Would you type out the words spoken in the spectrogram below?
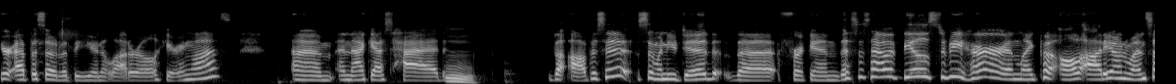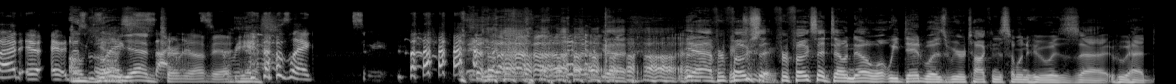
your episode with the unilateral hearing loss, um, and that guest had mm. the opposite. So when you did the frickin' "This is how it feels to be her" and like put all audio on one side, it, it just oh, was like yeah, and turn it up, yeah. Yes. I was like, sweet. yeah. yeah, for folks for folks that don't know, what we did was we were talking to someone who was uh, who had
